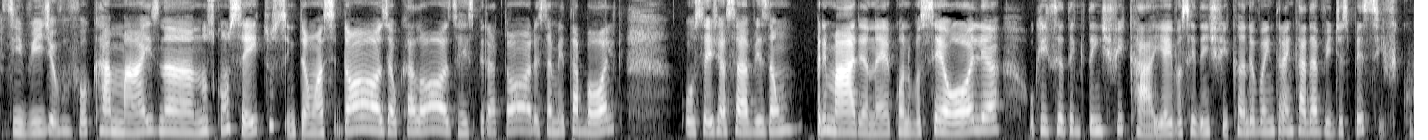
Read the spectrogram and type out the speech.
Esse vídeo eu vou focar mais na, nos conceitos, então acidose, alcalose, respiratória, essa metabólica. ou seja, essa visão primária, né? Quando você olha o que você tem que identificar. E aí, você identificando, eu vou entrar em cada vídeo específico.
